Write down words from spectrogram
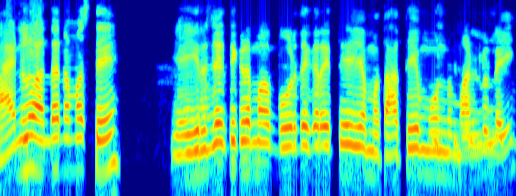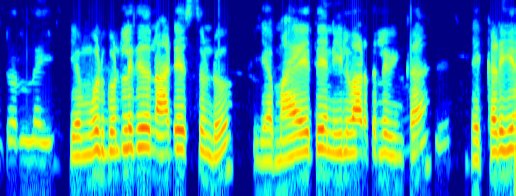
ఆయనలో అందరు నమస్తే. ఇక ఈ రోజు అయితే ఇక్కడ మా బోర్ దగ్గర అయితే మా తాతయ్య మూడు మండలు ఉన్నాయి. ఇక మూడు గుంటలు అయితే నాటేస్తుండు. ఇక మా అయితే నీళ్ళు వాడతలేవు ఇంకా. ఎక్కడికి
